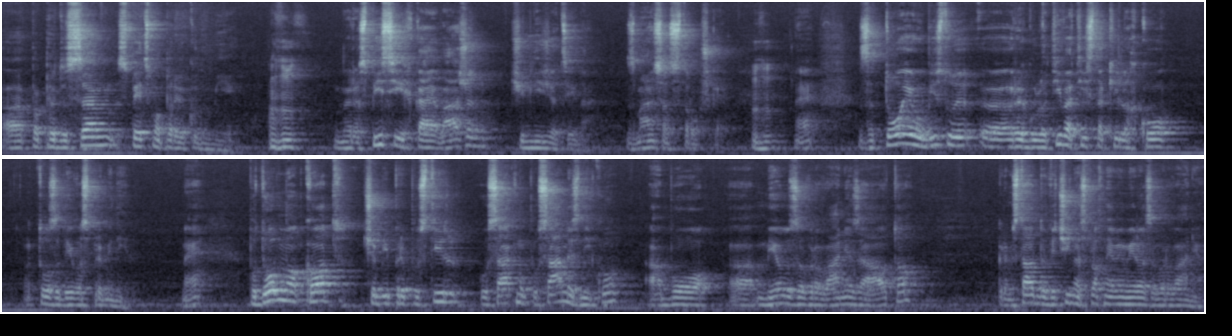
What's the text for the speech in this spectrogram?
Pa predvsem spet smo pri ekonomiji. Uh mhm. -huh. Na razpisih, kaj je važno, čim nižja cena, zmanjša stroške. Uh mhm. -huh. Zato je v bistvu eh, regulativa tista, ki lahko to zadevo spremeni. Ne? Podobno kot če bi prepustili vsakmu posamezniku, da bo uh, imel zavarovanje za avto, grem staviti, da večina sploh ne bi imela zavarovanja.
